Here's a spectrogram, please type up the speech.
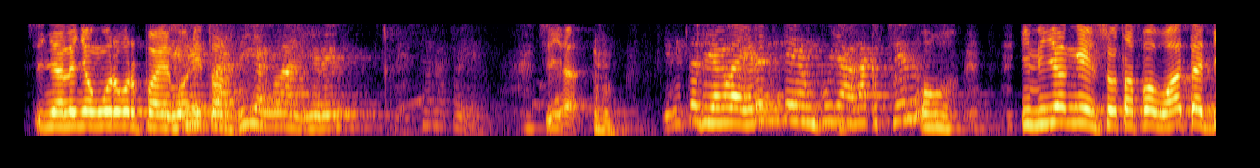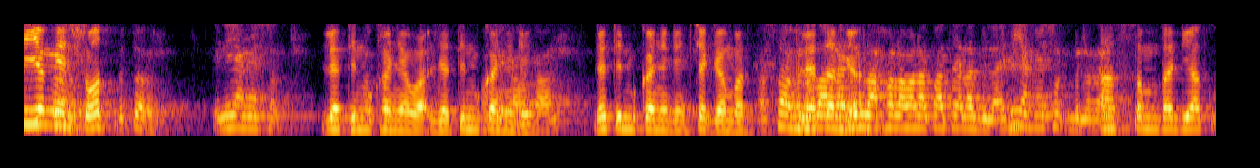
sinyalnya nyong wur-wur bae monitor tadi yang lahirin. Geser apa ya? sinyal Ini tadi yang lahirin ini yang punya anak kecil. oh ini yang ngesot apa wa tadi yang ngesot? Betul. Ini yang esot. liatin mukanya wa liatin mukanya Oke, geng. liatin mukanya geng. Cek gambar. Kelihatan Astagfirullahaladzim. nggak? La haula wala quwata illa billah. Ini yang esot beneran. asem tadi aku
